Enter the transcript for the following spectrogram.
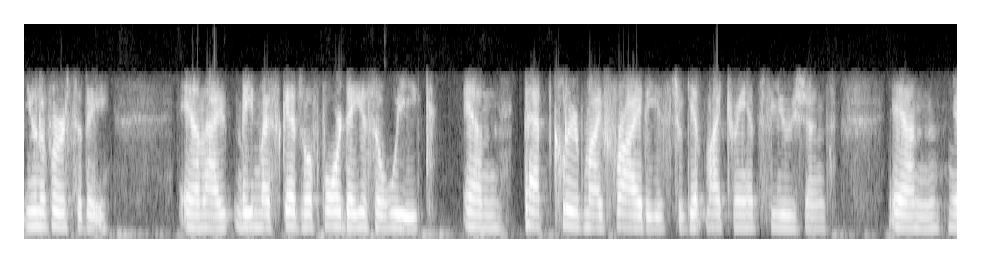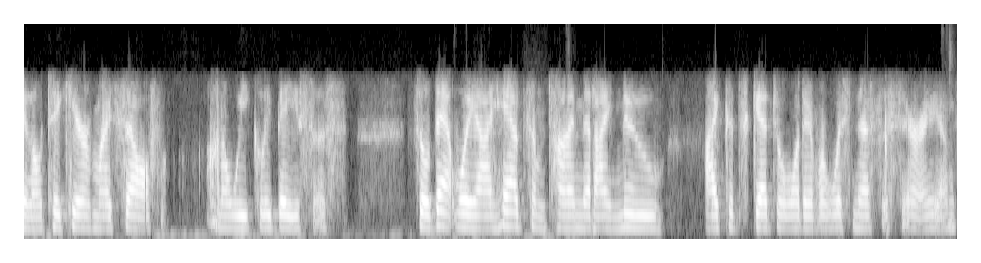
university and I made my schedule four days a week and that cleared my Fridays to get my transfusions and, you know, take care of myself on a weekly basis. So that way I had some time that I knew I could schedule whatever was necessary and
